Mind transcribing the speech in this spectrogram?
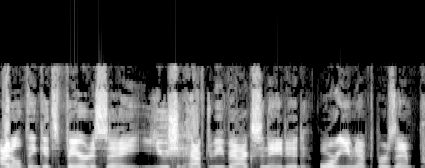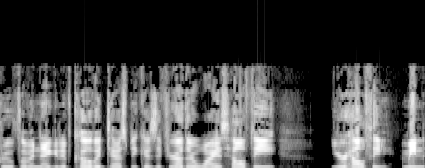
I don't think it's fair to say you should have to be vaccinated or even have to present proof of a negative COVID test because if you're otherwise healthy, you're healthy. I mean,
